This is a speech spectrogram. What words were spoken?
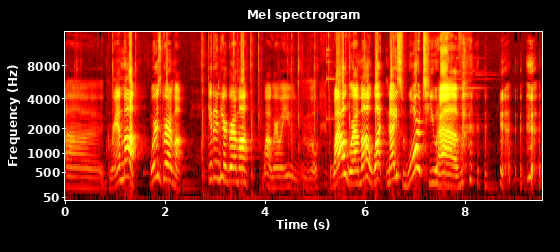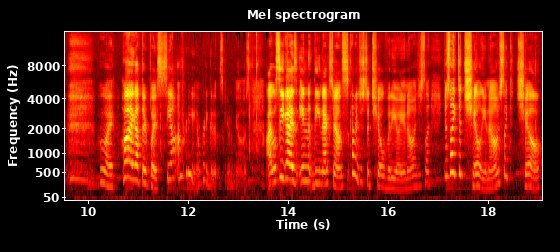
Uh, Grandma, where's Grandma? Get in here, Grandma. Wow, Grandma, you. Wow, Grandma, what nice wart you have. Who I? I got third place. See, I'm pretty, I'm pretty good at this game to be honest. I will see you guys in the next round. This is kind of just a chill video, you know. I just like, just like to chill, you know. I just like to chill.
